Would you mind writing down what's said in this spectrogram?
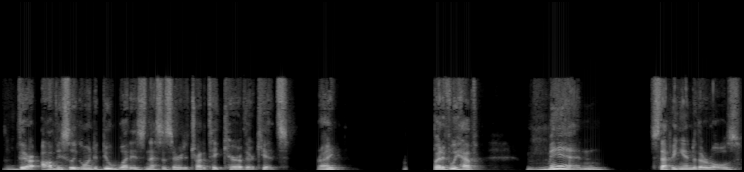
they're obviously going to do what is necessary to try to take care of their kids, right? But if we have men stepping into their roles,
